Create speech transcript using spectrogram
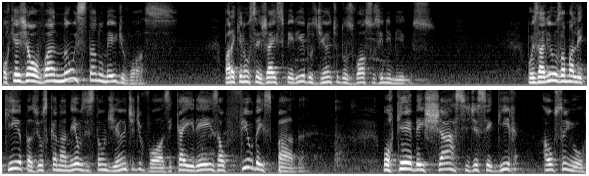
porque Jeová não está no meio de vós, para que não sejais feridos diante dos vossos inimigos. Pois ali os Amalequitas e os cananeus estão diante de vós, e caireis ao fio da espada, porque deixaste de seguir ao Senhor.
